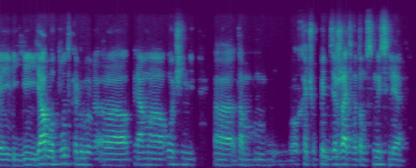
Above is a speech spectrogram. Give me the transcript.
и я вот тут как бы прямо очень там хочу поддержать в этом смысле Э,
